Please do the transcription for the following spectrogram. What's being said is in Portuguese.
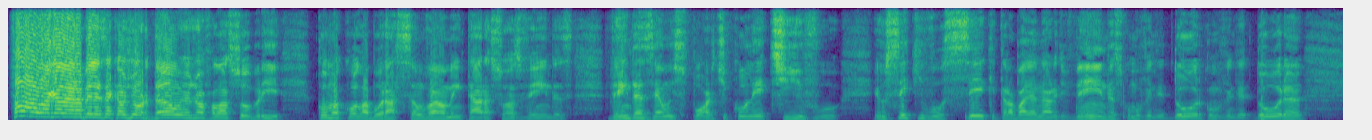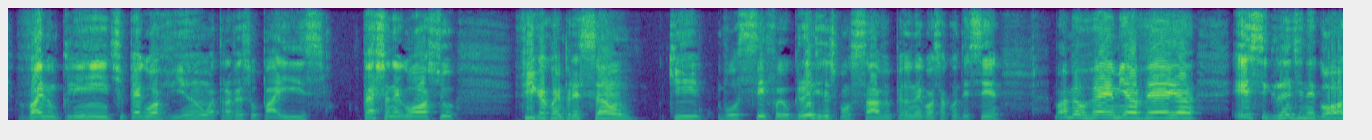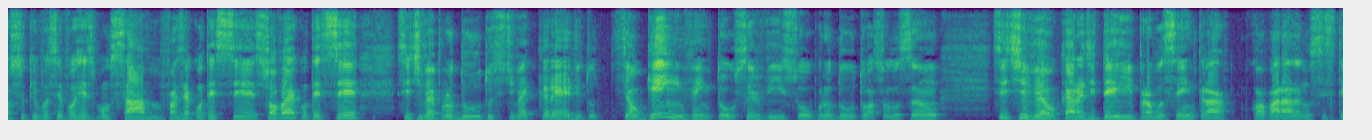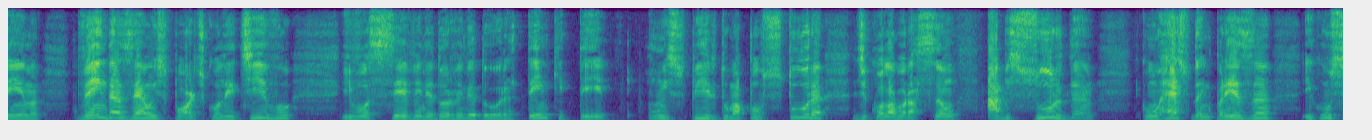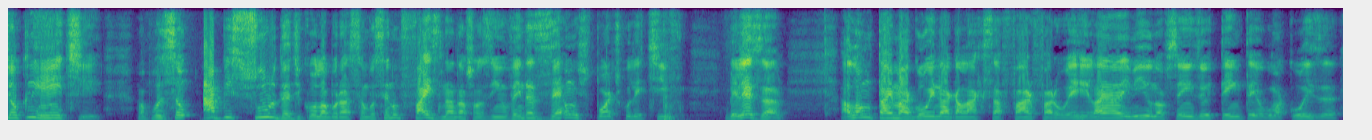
Fala galera, beleza? Aqui é o Jordão e hoje eu vou falar sobre como a colaboração vai aumentar as suas vendas. Vendas é um esporte coletivo. Eu sei que você que trabalha na área de vendas, como vendedor, como vendedora, vai num cliente, pega o avião, atravessa o país, fecha negócio, fica com a impressão que você foi o grande responsável pelo negócio acontecer. Mas meu velho, minha velha, esse grande negócio que você foi responsável por fazer acontecer só vai acontecer se tiver produto, se tiver crédito, se alguém inventou o serviço ou o produto ou a solução, se tiver o cara de TI para você entrar com a parada no sistema. Vendas é um esporte coletivo e você, vendedor, vendedora, tem que ter um espírito, uma postura de colaboração absurda com o resto da empresa e com o seu cliente uma posição absurda de colaboração. Você não faz nada sozinho. Vendas é um esporte coletivo. Beleza? A long time ago na galáxia Far Far Away, lá em 1980 e alguma coisa,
